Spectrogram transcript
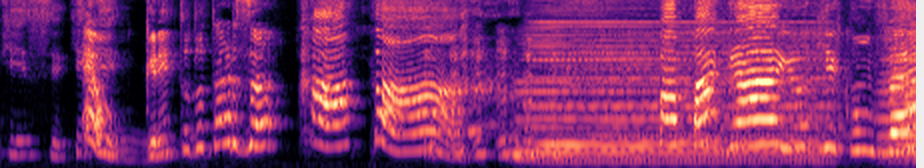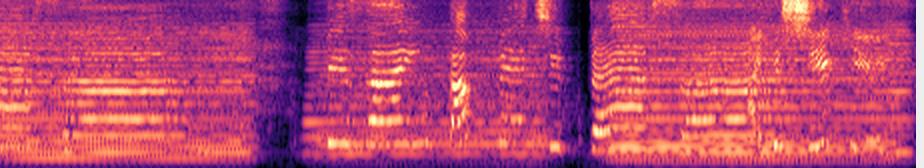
maluquice. Que é que... o grito do Tarzan. Ah, tá. Papagaio que conversa. Pisa em tapete persa. Ai, que chique.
